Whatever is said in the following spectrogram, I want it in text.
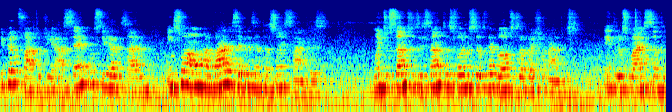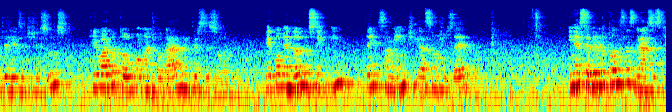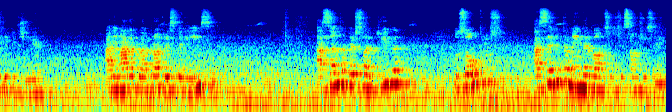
e pelo fato de há séculos se realizarem em sua honra várias representações sacras. Muitos santos e santas foram seus devotos apaixonados, entre os quais Santa Teresa de Jesus, que o adotou como advogado e intercessor recomendando-se intensamente a São José em recebendo todas as graças que lhe pedia. Animada pela própria experiência, a santa persuadida os outros a serem também devotos de São José.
